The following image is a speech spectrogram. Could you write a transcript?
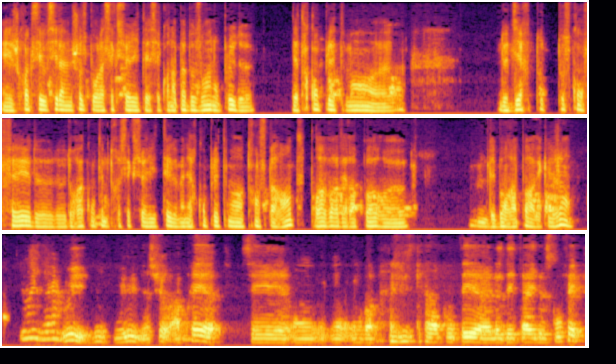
Et je crois que c'est aussi la même chose pour la sexualité, c'est qu'on n'a pas besoin non plus de d'être complètement euh, de dire tout, tout ce qu'on fait, de, de, de, raconter notre sexualité de manière complètement transparente pour avoir des rapports, euh, des bons rapports avec les gens. Oui, voilà. oui, oui, oui, bien sûr. Après, euh, c'est, on, on, on va pas jusqu'à raconter euh, le détail de ce qu'on fait.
